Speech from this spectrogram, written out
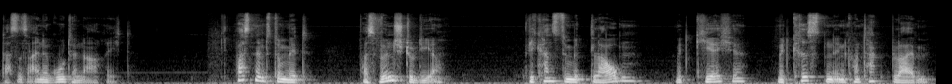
Das ist eine gute Nachricht. Was nimmst du mit? Was wünschst du dir? Wie kannst du mit Glauben, mit Kirche, mit Christen in Kontakt bleiben?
